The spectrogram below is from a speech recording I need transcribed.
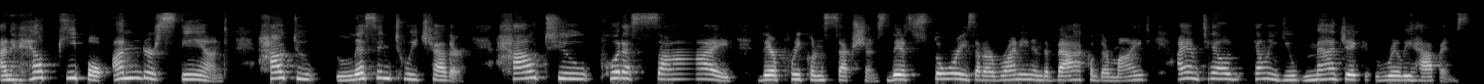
and help people understand how to listen to each other, how to put aside their preconceptions, their stories that are running in the back of their mind, I am tell, telling you, magic really happens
